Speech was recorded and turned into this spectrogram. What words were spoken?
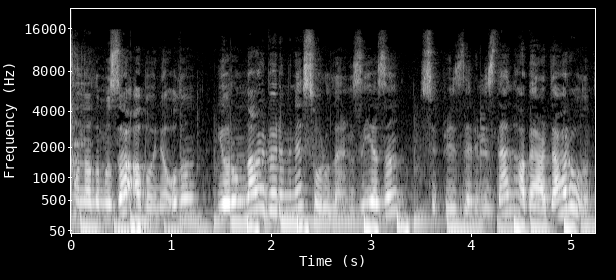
kanalımıza abone olun, yorumlar bölümüne sorularınızı yazın, sürprizlerimizden haberdar olun.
